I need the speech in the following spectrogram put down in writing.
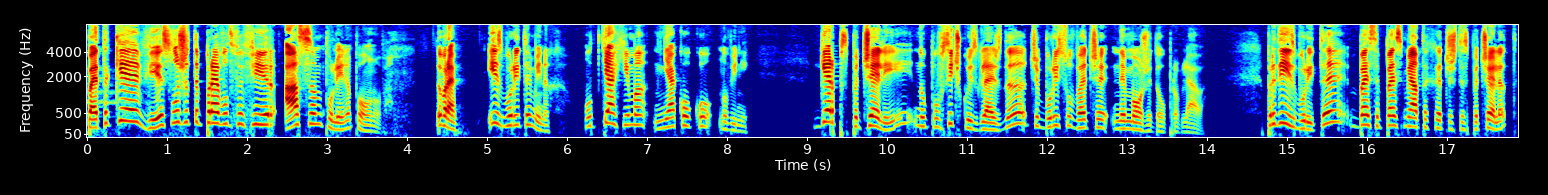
Петък е, вие слушате превод в ефир, аз съм Полина Пълнова. Добре, изборите минаха. От тях има няколко новини. ГЕРБ спечели, но по всичко изглежда, че Борисов вече не може да управлява. Преди изборите БСП смятаха, че ще спечелят,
